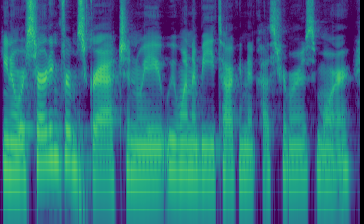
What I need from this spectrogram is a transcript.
you know, we're starting from scratch and we we want to be talking to customers more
